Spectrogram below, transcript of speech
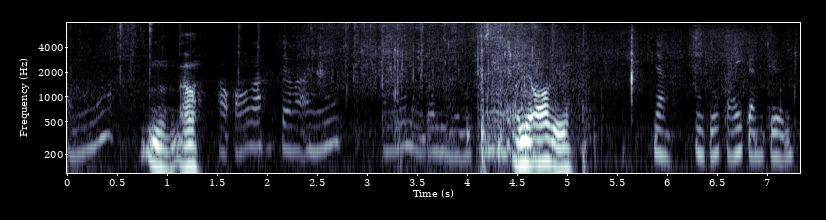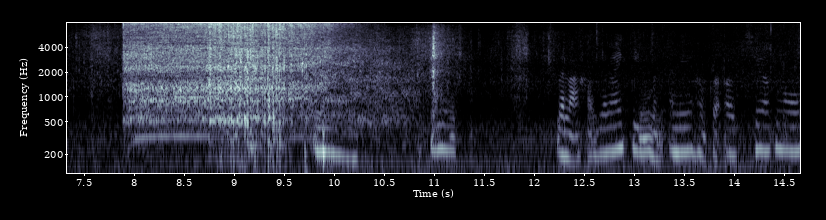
อันนี้เนาะอืมเอาเอาออกอะแต่ว่าอันนี้อันนี้มันก็เหลียมอันนี้ออกอีกอย่างมันอยู่ไกลกันเกินอืมนี่เวลาเขาจะไล่กินเหมือนอันนี้เขาก็เอาเชือกโน้ม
